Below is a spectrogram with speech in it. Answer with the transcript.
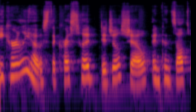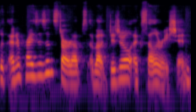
He currently hosts the Chris Hood Digital Show and consults with enterprises and startups about digital acceleration.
